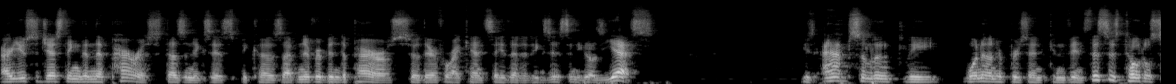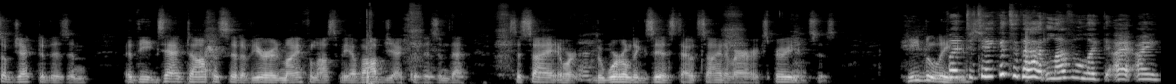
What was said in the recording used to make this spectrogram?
are you suggesting then that Paris doesn't exist because I've never been to Paris, so therefore I can't say that it exists? And he goes, Yes. He's absolutely 100% convinced. This is total subjectivism, the exact opposite of your and my philosophy of objectivism that society or uh. the world exists outside of our experiences. He believes. But to take it to that level, like I, I,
